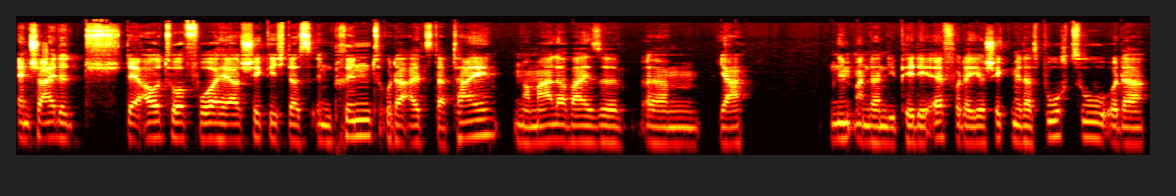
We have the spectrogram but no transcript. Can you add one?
entscheidet der Autor vorher, schicke ich das in Print oder als Datei. Normalerweise, ähm, ja, nimmt man dann die PDF oder ihr schickt mir das Buch zu oder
